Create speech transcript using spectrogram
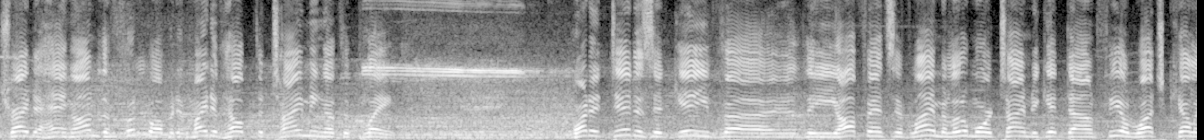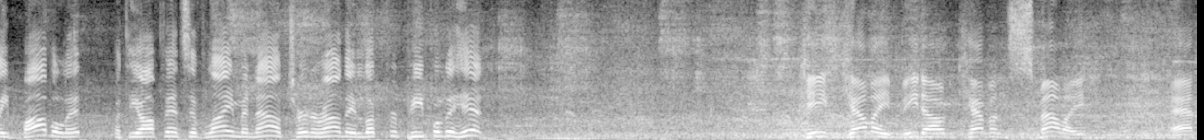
tried to hang on to the football, but it might have helped the timing of the play. What it did is it gave uh, the offensive lineman a little more time to get downfield. Watch Kelly bobble it, but the offensive lineman now turn around. They look for people to hit. Keith Kelly beat out Kevin Smellie at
